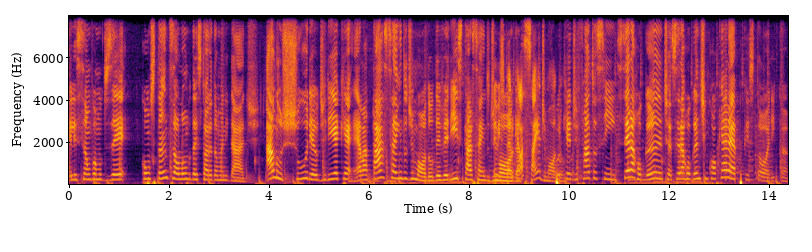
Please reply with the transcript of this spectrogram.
eles são, vamos dizer, constantes ao longo da história da humanidade. A luxúria, eu diria que ela tá saindo de moda, ou deveria estar saindo de eu moda. espero que ela saia de moda. Porque, de fato, assim, ser arrogante é ser arrogante em qualquer época histórica.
